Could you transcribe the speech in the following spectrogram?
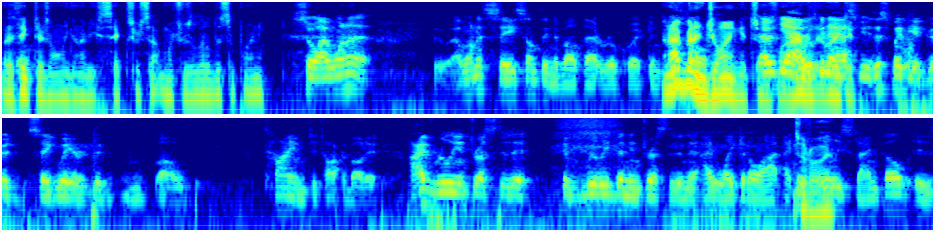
But I think there's only going to be six or something, which was a little disappointing. So I want to, I want to say something about that real quick. And, And I've been all- enjoying it so uh, far. yeah, I I was really going to like ask it. you. This might be a good segue or a good uh, time to talk about it. I've really interested it. I've really been interested in it. I like it a lot. I think do Hailee Steinfeld is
